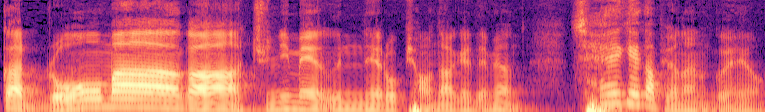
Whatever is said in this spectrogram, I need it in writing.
그러니까 로마가 주님의 은혜로 변하게 되면 세계가 변하는 거예요.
